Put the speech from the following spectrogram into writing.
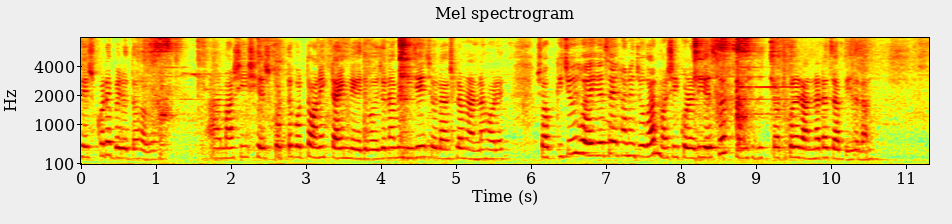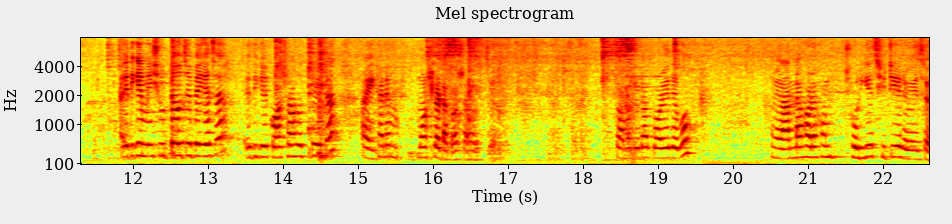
শেষ করে বেরোতে হবে। আর মাসি শেষ করতে করতে অনেক টাইম লেগে যাবে, ওই জন্য আমি নিজেই চলে আসলাম রান্নাঘরে। সব কিছুই হয়ে গেছে এখানে জোগাড়, মাসি করে দিয়েছে, আমি শুধু চট করে রান্নাটা চাপিয়ে দিলাম। এদিকে মিশুরটাও চেপে গেছে, এদিকে কষা হচ্ছে এটা, আর এখানে মশলাটা কষা হচ্ছে। টমেটোটা পরে দেবো। মানে রান্নাঘর এখন ছড়িয়ে ছিটিয়ে রয়েছে।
